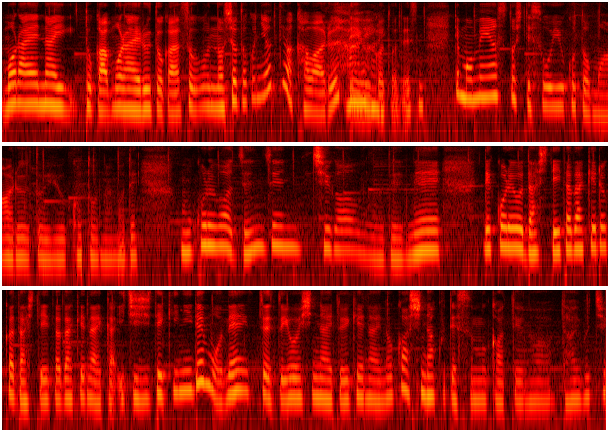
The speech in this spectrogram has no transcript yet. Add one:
もらえないとかもらえるとかその所得によっては変わるっていうことですね、はい、でも目安としてそういうこともあるということなのでもうこれは全然違うのでね。でこれを出していただけるか出していただけないか一時的にでもねちょっと用意しないといけないのかしなくて済むかっていうのはだいぶ違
